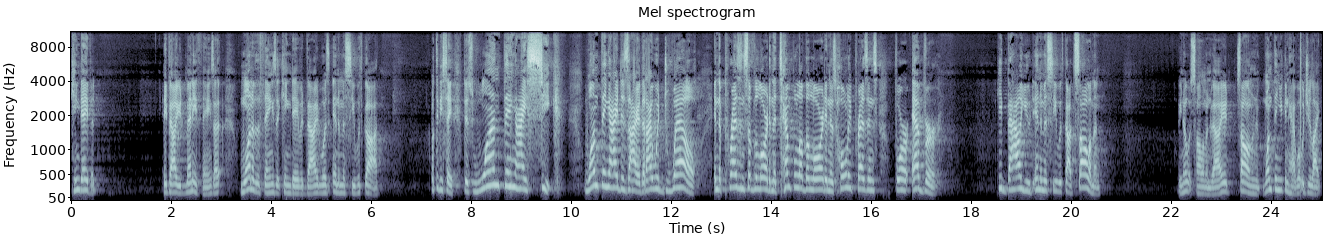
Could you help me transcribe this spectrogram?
King David, he valued many things. One of the things that King David valued was intimacy with God. What did he say? This one thing I seek, one thing I desire, that I would dwell in the presence of the Lord, in the temple of the Lord, in his holy presence forever. He valued intimacy with God. Solomon, we know what Solomon valued. Solomon, one thing you can have, what would you like?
